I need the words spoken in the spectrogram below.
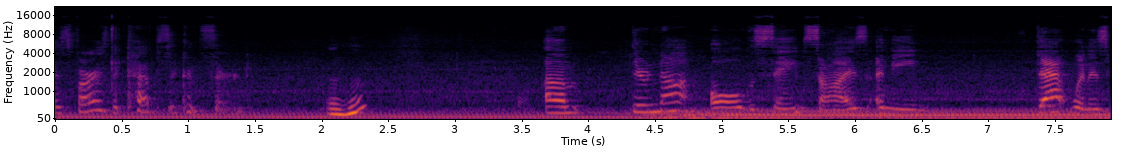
as far as the cups are concerned, Mm-hmm. um, they're not all the same size. I mean, that one is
